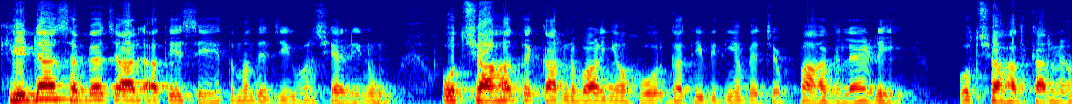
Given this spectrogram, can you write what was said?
ਖੇਡਾਂ, ਸੱਭਿਆਚਾਰ ਅਤੇ ਸਿਹਤਮੰਦ ਜੀਵਨ ਸ਼ੈਲੀ ਨੂੰ ਉਤਸ਼ਾਹਿਤ ਕਰਨ ਵਾਲੀਆਂ ਹੋਰ ਗਤੀਵਿਧੀਆਂ ਵਿੱਚ ਭਾਗ ਲੈਣ ਲਈ ਉਤਸ਼ਾਹਿਤ ਕਰਨ।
